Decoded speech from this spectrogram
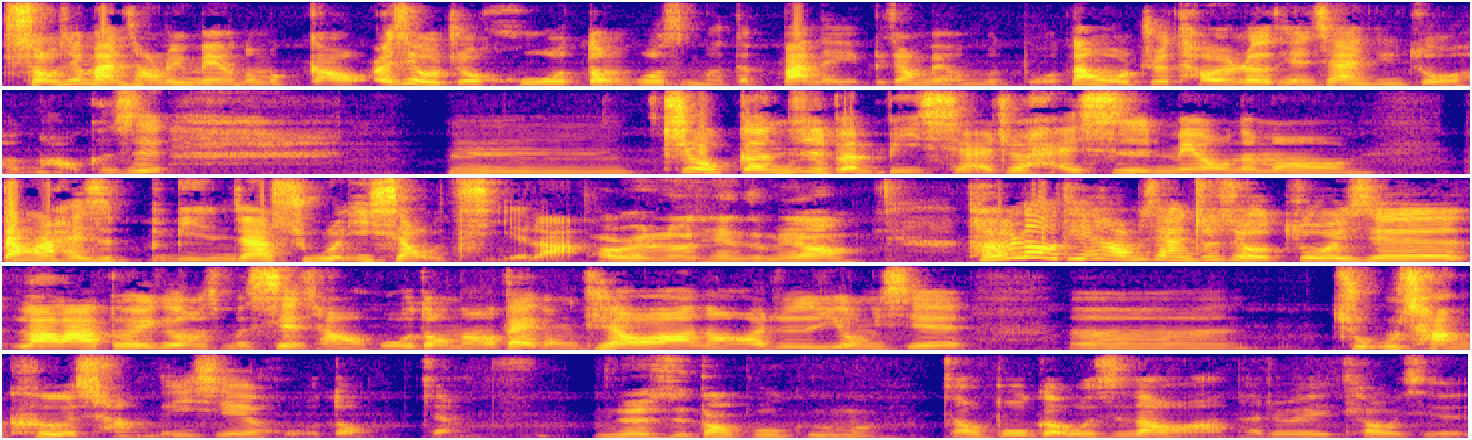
首先满场率没有那么高，而且我觉得活动或什么的办的也比较没有那么多，但我觉得桃园乐天现在已经做得很好，可是。嗯，就跟日本比起来，就还是没有那么，当然还是比人家输了一小截啦。桃园乐天怎么样？桃园乐天他们现在就是有做一些啦啦队跟什么现场活动，然后带动跳啊，然后他就是用一些嗯、呃、主场客场的一些活动这样子。你认识导播哥吗？导播哥我知道啊，他就会跳一些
